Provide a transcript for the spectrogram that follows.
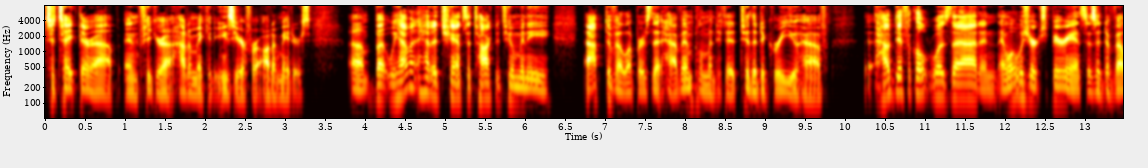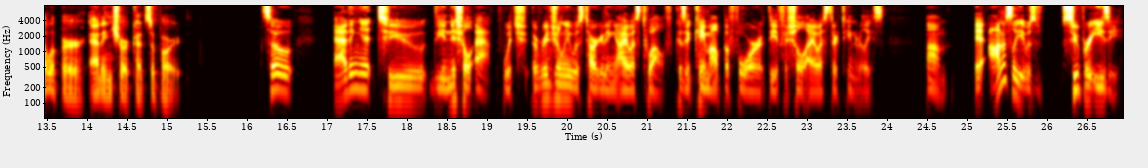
to take their app and figure out how to make it easier for automators. Um, but we haven't had a chance to talk to too many app developers that have implemented it to the degree you have. How difficult was that? And, and what was your experience as a developer adding shortcut support? So, adding it to the initial app, which originally was targeting iOS 12 because it came out before the official iOS 13 release. Um, it, honestly, it was super easy.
